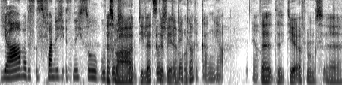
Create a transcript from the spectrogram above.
Ja, aber das ist, fand ich, ist nicht so gut Das durch, war die letzte durch die WM, Decke oder? gegangen, ja. Ja, Der, der, die Eröffnungs äh,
